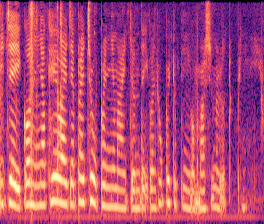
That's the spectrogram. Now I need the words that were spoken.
이제 이거는요. KYJ 8758님 아이디어인데 이건 촛불 토핑, 이건 마시멜로 토핑이에요.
